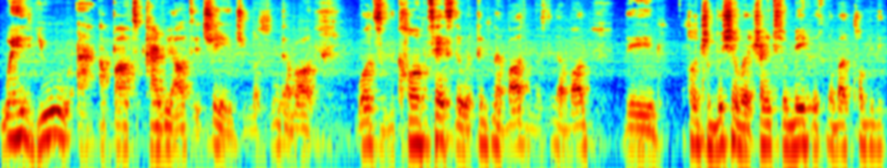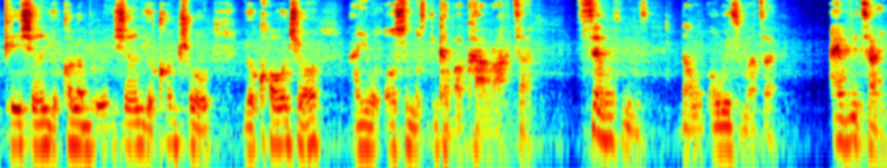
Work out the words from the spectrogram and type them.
when you are about to carry out a change. You must think about what's the context that we're thinking about. You must think about the contribution we're trying to make. We think about communication, your collaboration, your control, your culture, and you also must think about character. Seven things that will always matter every time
